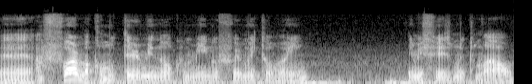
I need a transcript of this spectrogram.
é, a forma como terminou comigo foi muito ruim e me fez muito mal.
